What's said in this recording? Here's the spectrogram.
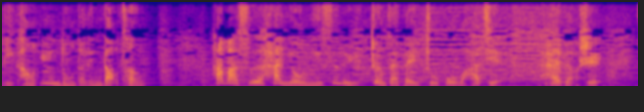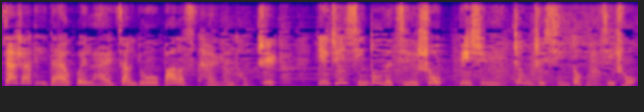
抵抗运动的领导层，哈马斯汗尤尼斯旅正在被逐步瓦解。他还表示，加沙地带未来将由巴勒斯坦人统治，以军行动的结束必须以政治行动为基础。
